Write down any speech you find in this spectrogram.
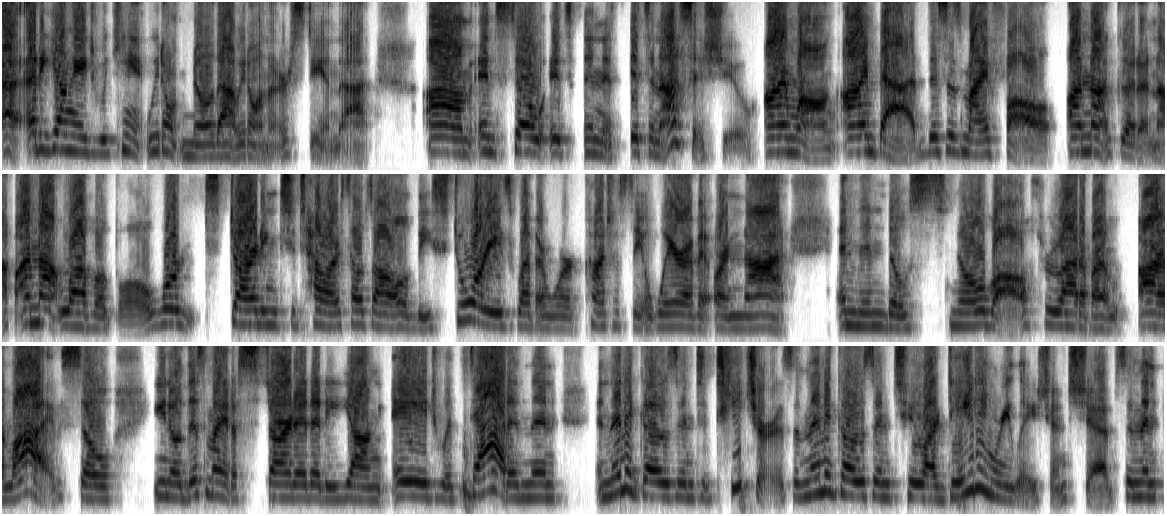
at, at a young age we can't we don't know that we don't understand that um, and so it's an it's an us issue. I'm wrong. I'm bad. This is my fault. I'm not good enough. I'm not lovable. We're starting to tell ourselves all of these stories, whether we're consciously aware of it or not, and then those snowball throughout of our our lives. So you know, this might have started at a young age with dad, and then and then it goes into teachers, and then it goes into our dating relationships, and then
